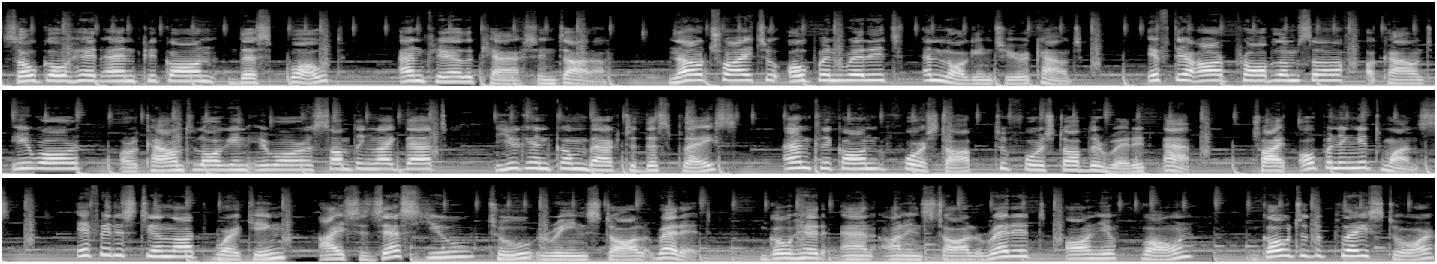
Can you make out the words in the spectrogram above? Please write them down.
So go ahead and click on this boat and clear the cache and data. Now try to open Reddit and log into your account. If there are problems of account error or account login error or something like that, you can come back to this place and click on Force Stop to force stop the Reddit app. Try opening it once. If it is still not working, I suggest you to reinstall Reddit. Go ahead and uninstall Reddit on your phone, go to the Play Store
